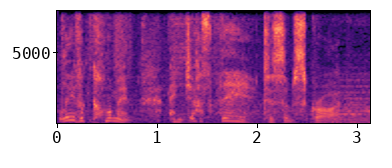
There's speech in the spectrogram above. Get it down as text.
leave a comment, and just there to subscribe.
